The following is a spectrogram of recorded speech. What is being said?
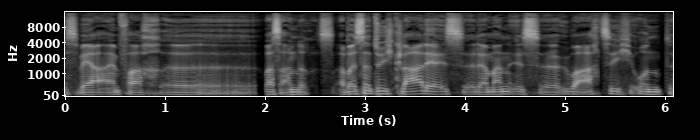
es wäre einfach äh, was anderes. Aber ist natürlich klar, der ist, der Mann ist äh, über 80 und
